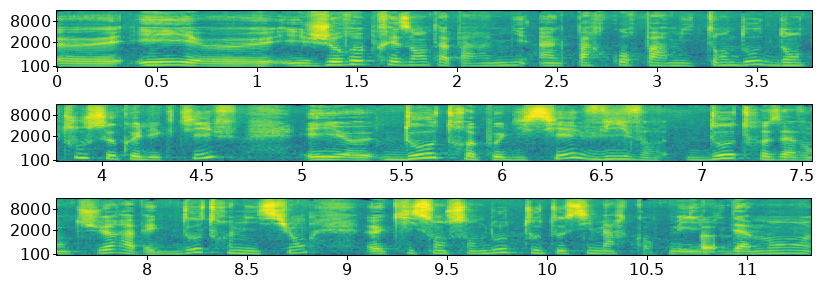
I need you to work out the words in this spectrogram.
Euh, et, euh, et, je représente un, parmi, un parcours parmi tant d'autres dans tout ce collectif. Et euh, d'autres policiers vivent d'autres aventures avec d'autres missions qui sont sans doute tout aussi marquantes. Mais évidemment,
